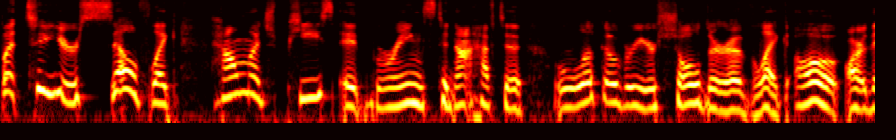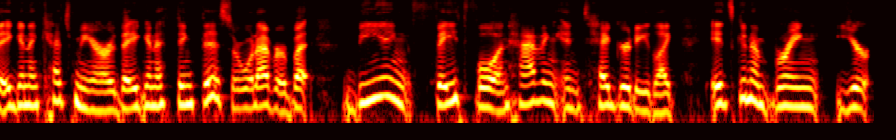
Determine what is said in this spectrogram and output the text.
but to yourself like how much peace it brings to not have to look over your shoulder of like oh are they going to catch me or are they going to think this or whatever but being faithful and having integrity like it's going to bring your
